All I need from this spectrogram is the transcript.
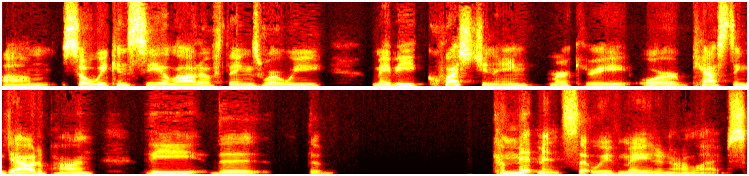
Um, so we can see a lot of things where we may be questioning Mercury or casting doubt upon the the the commitments that we've made in our lives.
